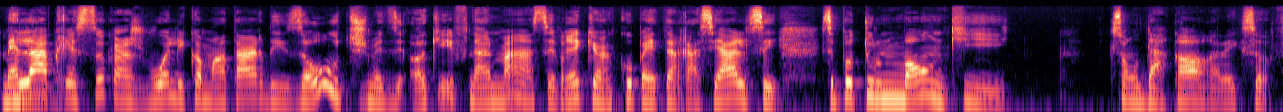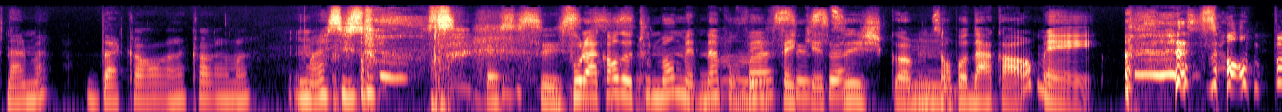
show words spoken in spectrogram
Mais là, après ça, quand je vois les commentaires des autres, je me dis, OK, finalement, c'est vrai qu'un couple interracial, c'est, c'est pas tout le monde qui, qui sont d'accord avec ça, finalement. D'accord, hein, carrément. Ouais, c'est ça. Ben, c'est- Il faut l'accord de tout le monde maintenant pour vivre. Ouais, fait que, tu sais, je suis comme, Mm. ils sont pas d'accord, mais. Ils sont pas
